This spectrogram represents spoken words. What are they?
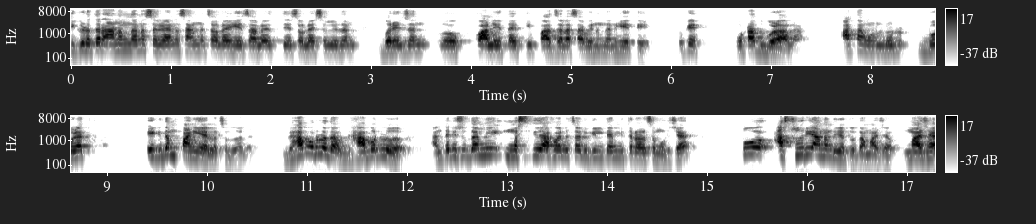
तिकडं तर आनंदानं सगळ्यांना सांगणं चालू आहे हे चालू आहे ते चालू आहे. सगळेजण बरेच जण कॉल येत आहेत की पाच झाला अभिनंदन हे ते. ओके पोटात गोळा आला. आता म्हणलो डोळ्यात एकदम पाणी यायला चालू झालं. घाबरलो होता घाबरलो आणि तरी सुद्धा मी मस्ती दाखवायला चालू केली त्या मित्राला समोरच्या. तो आसुरी आनंद घेत होता माझ्या माझ्या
